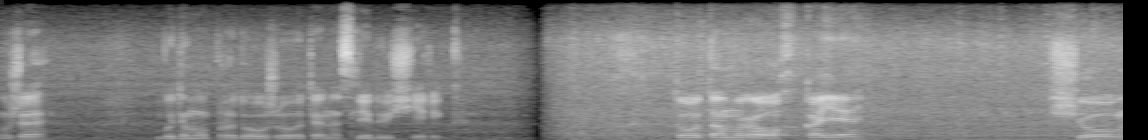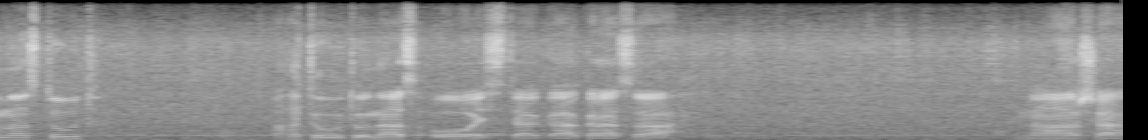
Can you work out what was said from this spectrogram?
вже будемо продовжувати на слідуючий рік. Хто там рохкає? Що у нас тут? А тут у нас ось така краса. Наша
